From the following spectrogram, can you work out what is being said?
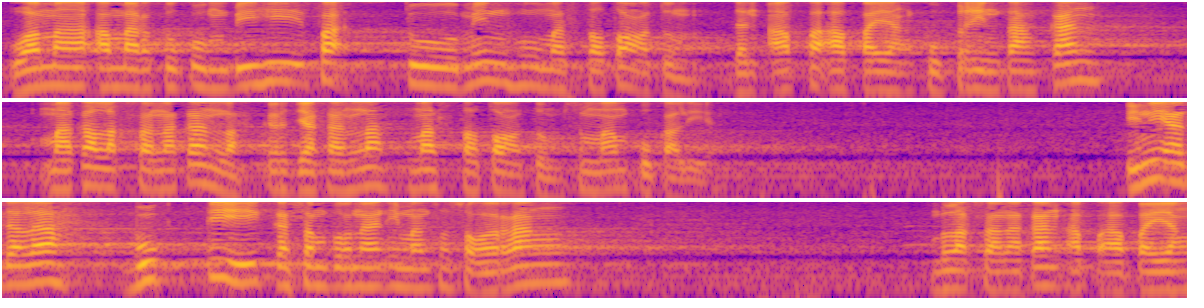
Wa ma amartukum bihi fa'tu minhu mastata'tum. Dan apa-apa yang aku perintahkan, maka laksanakanlah, kerjakanlah mastata'tum semampu kalian. Ini adalah bukti kesempurnaan iman seseorang melaksanakan apa-apa yang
